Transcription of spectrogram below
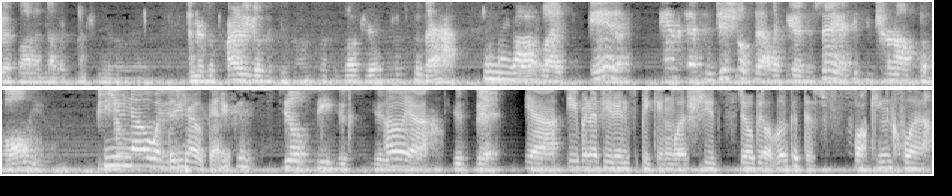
we rip on another country or race. And there's a part of me goes like, I fucking love Jerry Lewis for that. oh my But god. like, and and additional to that, like you guys are saying, I think you turn off the volume. You know what the joke is. You can still see his his, Oh yeah. his bit. Yeah, even if you didn't speak English, you'd still be like, look at this fucking clown.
